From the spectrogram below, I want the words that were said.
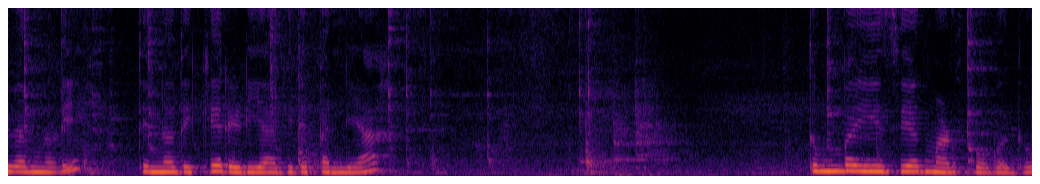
ಇವಾಗ ನೋಡಿ. ತಿನ್ನೋದಕ್ಕೆ ರೆಡಿಯಾಗಿದೆ ಪಲ್ಯ. ತುಂಬ ಈಸಿಯಾಗಿ ಮಾಡ್ಕೋಬೋದು.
